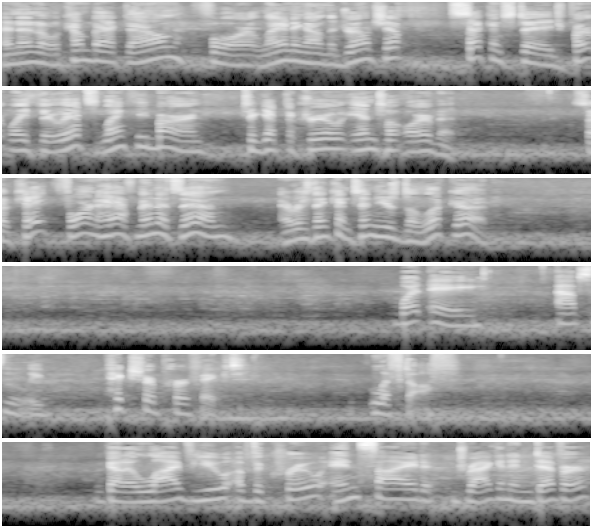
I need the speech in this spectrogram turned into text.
and then it will come back down for landing on the drone ship. Second stage, partway through its lengthy burn to get the crew into orbit. So, Kate, four and a half minutes in, everything continues to look good. What a absolutely picture perfect liftoff. We've got a live view of the crew inside Dragon Endeavor.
